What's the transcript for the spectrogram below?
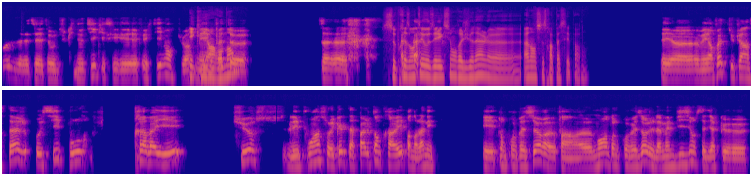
choses, c'était au ski nautique, effectivement, tu vois. Écrire Mais un en fait, roman? Euh, Se présenter aux élections régionales. euh, Ah non, ce sera passé, pardon. Et euh, mais en fait, tu fais un stage aussi pour travailler sur les points sur lesquels t'as pas le temps de travailler pendant l'année. Et ton professeur, enfin moi en tant que professeur, j'ai la même vision, c'est-à-dire que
